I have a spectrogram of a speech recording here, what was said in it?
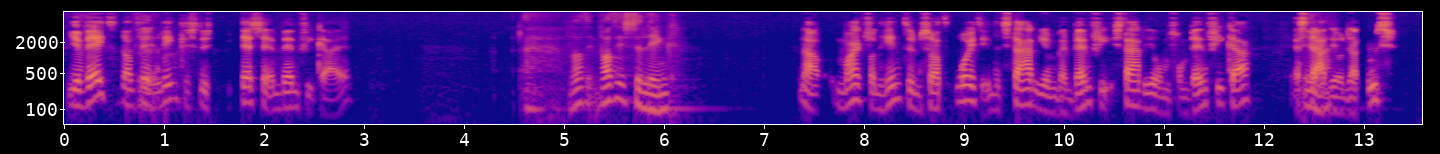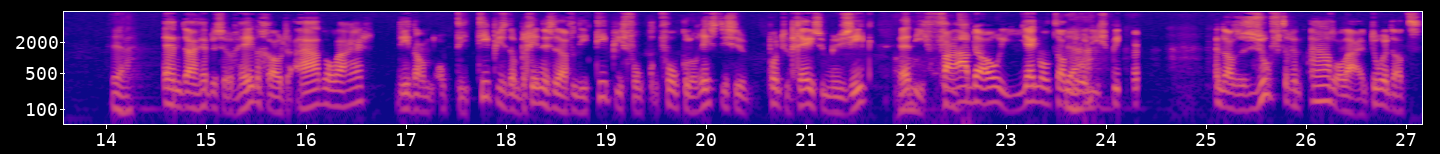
Je weet dat er een link is tussen Vitesse en Benfica, hè? Wat, wat is de link? Nou, Mark van Hintem zat ooit in het stadion, bij Benfi- stadion van Benfica. Estadio Luz. Ja, En daar hebben ze een hele grote adelaar. Die dan op die typisch, dan beginnen ze dan van die typisch fol- folkloristische Portugese muziek. Hè, die fado jengelt dan Ja. door die speaker. En dan zoeft er een adelaar door dat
